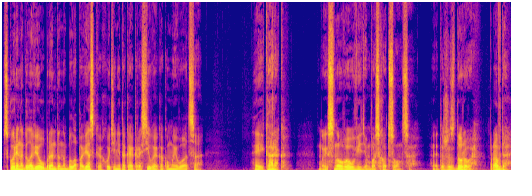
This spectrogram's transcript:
Вскоре на голове у Брэндона была повязка, хоть и не такая красивая, как у моего отца. «Эй, Карак, мы снова увидим восход солнца. Это же здорово, правда?»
